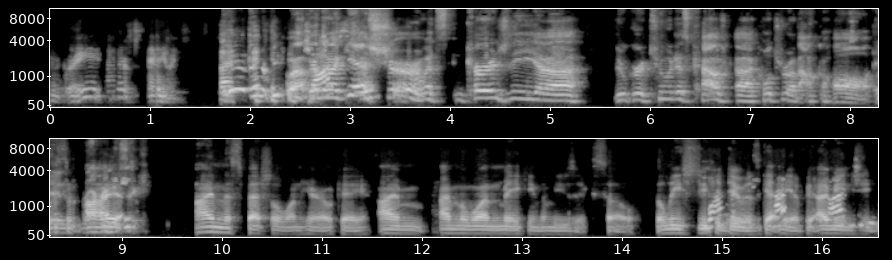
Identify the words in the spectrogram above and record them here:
right? Anyway. But there are good, people out there that are job. like, yeah, sure. Let's encourage the uh the gratuitous cou- uh, culture of alcohol in rock I- music. I'm the special one here, okay? I'm I'm the one making the music, so the least you Well, can do is get me a beer. I mean, geez.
